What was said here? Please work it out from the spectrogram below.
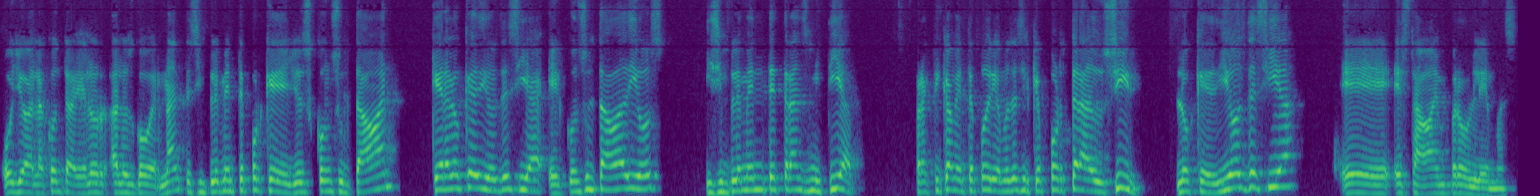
o llevar la contraria a los gobernantes, simplemente porque ellos consultaban qué era lo que Dios decía, él consultaba a Dios y simplemente transmitía. Prácticamente podríamos decir que por traducir lo que Dios decía, eh, estaba en problemas.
